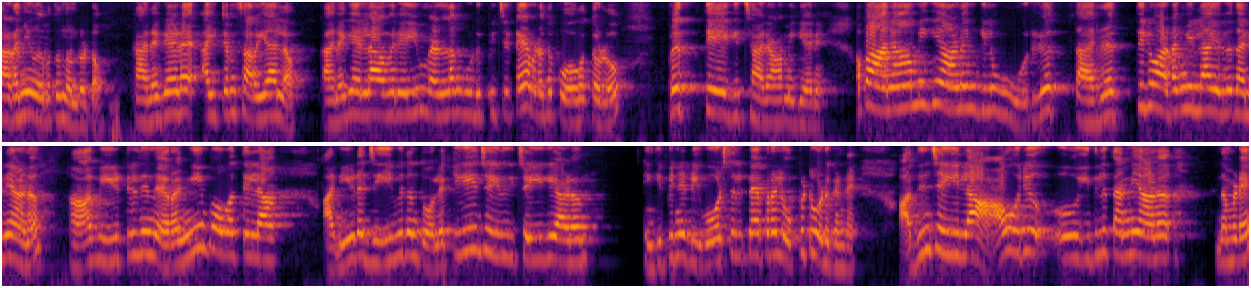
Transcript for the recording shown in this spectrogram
തടഞ്ഞു നിർത്തുന്നുണ്ട് കേട്ടോ. കനകയുടെ ഐറ്റംസ് അറിയാലോ? കനക എല്ലാവരെയും വെള്ളം കുടിപ്പിച്ചിട്ടേ അവിടെ നിന്ന് പോകത്തുള്ളൂ. പ്രത്യേകിച്ച് അനാമികേന്. അപ്പൊ അനാമികയാണെങ്കിലും ഒരു തരത്തിലും അടങ്ങില്ല എന്ന് തന്നെയാണ്. ആ വീട്ടിൽ നിന്ന് ഇറങ്ങിയും പോകത്തില്ല. അനിയുടെ ജീവിതം തുലയ്ക്കുകയും ചെയ്തു ചെയ്യുകയാണ്. എങ്കിൽ പിന്നെ ഡിവോഴ്സൽ പേപ്പറിൽ ഒപ്പിട്ട് കൊടുക്കണ്ടേ? അതും ചെയ്യില്ല. ആ ഒരു ഇതിൽ തന്നെയാണ് നമ്മുടെ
